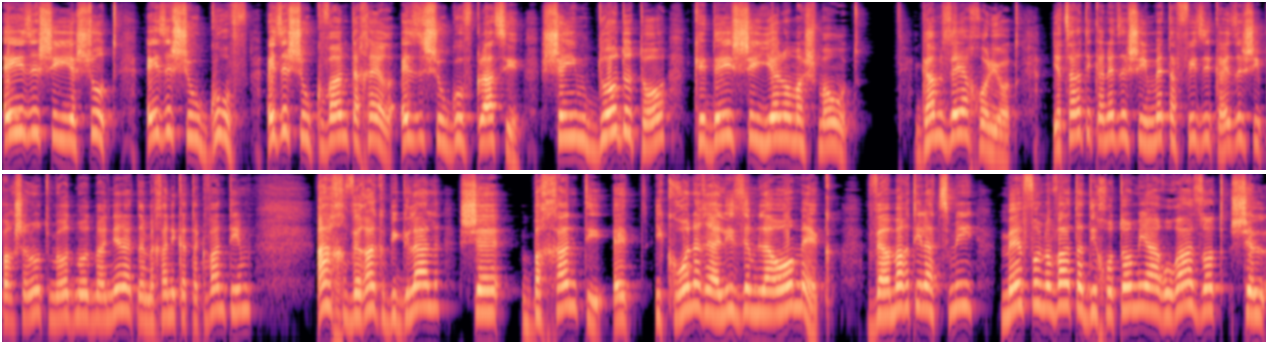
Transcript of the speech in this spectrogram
איזושהי ישות, איזשהו גוף, איזשהו קוונט אחר, איזשהו גוף קלאסי, שימדוד אותו כדי שיהיה לו משמעות. גם זה יכול להיות. יצרתי כאן איזושהי מטאפיזיקה, איזושהי פרשנות מאוד מאוד מעניינת למכניקת הקוונטים, אך ורק בגלל שבחנתי את עקרון הריאליזם לעומק, ואמרתי לעצמי, מאיפה נובעת הדיכוטומיה הארורה הזאת של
